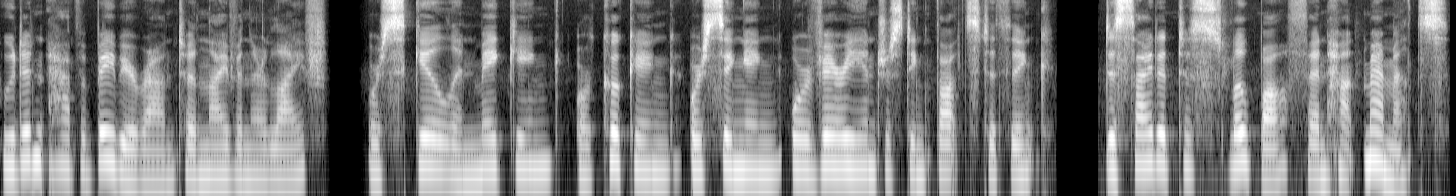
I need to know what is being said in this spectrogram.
who didn't have a baby around to enliven their life, or skill in making, or cooking, or singing, or very interesting thoughts to think, decided to slope off and hunt mammoths.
